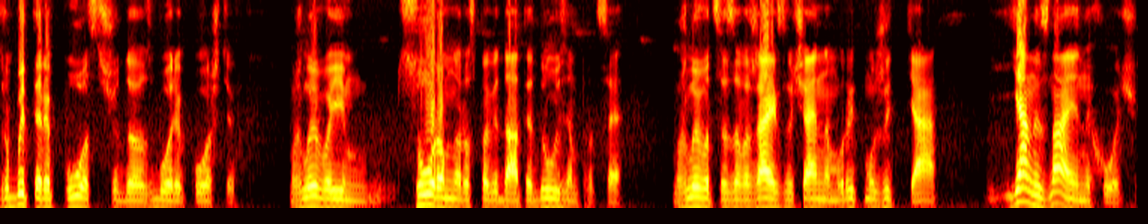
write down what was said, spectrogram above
зробити репост щодо зборів коштів. Можливо, їм соромно розповідати друзям про це. Можливо, це заважає їх звичайному ритму життя. Я не знаю і не хочу.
